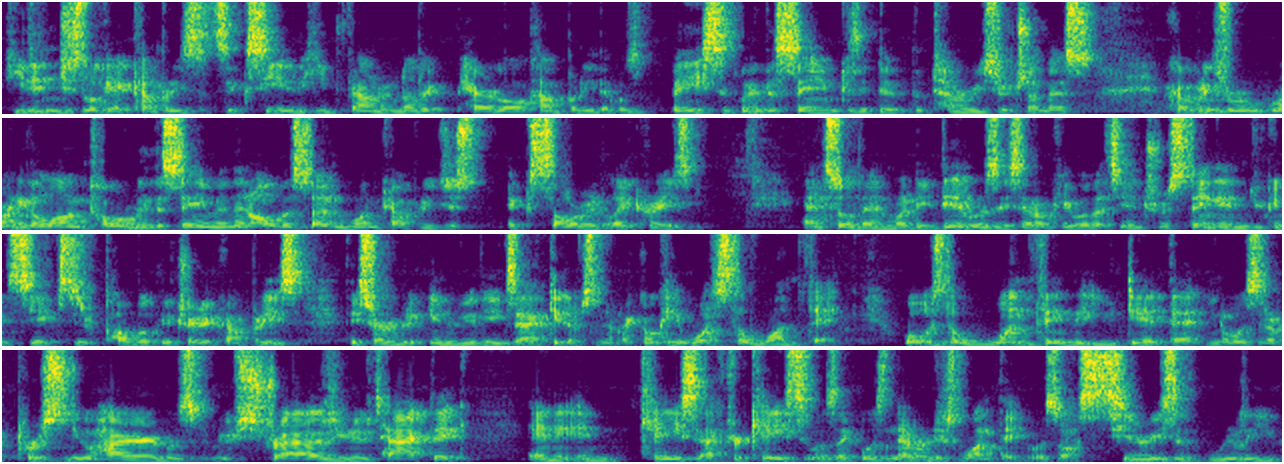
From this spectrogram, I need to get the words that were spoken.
he didn't just look at companies that succeeded. He found another parallel company that was basically the same because he did a ton of research on this. Companies were running along totally the same, and then all of a sudden, one company just accelerated like crazy. And so then what he did was he said, okay, well, that's interesting. And you can see these are publicly traded companies. They started to interview the executives and they're like, okay, what's the one thing? What was the one thing that you did that, you know, was it a person you hired? Was it a new strategy, a new tactic? And in case after case, it was like, it was never just one thing. It was a series of really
